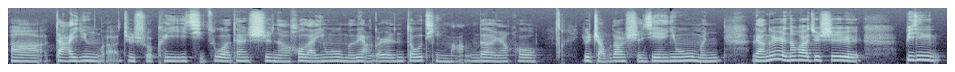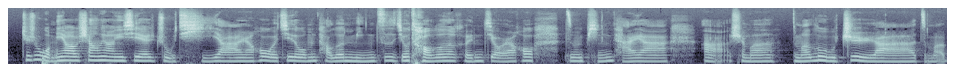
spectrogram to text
啊答应了，就说可以一起做。但是呢，后来因为我们两个人都挺忙的，然后又找不到时间。因为我们两个人的话，就是毕竟。就是我们要商量一些主题呀，然后我记得我们讨论名字就讨论了很久，然后怎么平台呀，啊什么怎么录制啊，怎么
